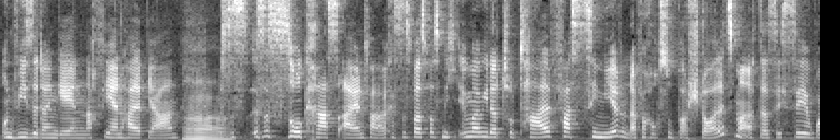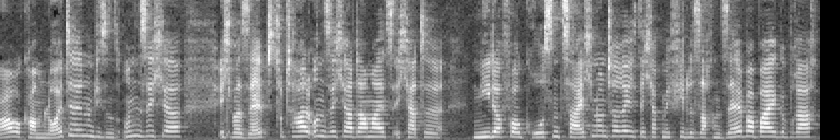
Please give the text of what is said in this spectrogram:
und wie sie dann gehen nach viereinhalb Jahren. Ah. Es, ist, es ist so krass einfach. Es ist was, was mich immer wieder total fasziniert und einfach auch super stolz macht, dass ich sehe, wow, kommen Leute hin und die sind unsicher. Ich war selbst total unsicher damals. Ich hatte nie davor großen Zeichenunterricht. Ich habe mir viele Sachen selber beigebracht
